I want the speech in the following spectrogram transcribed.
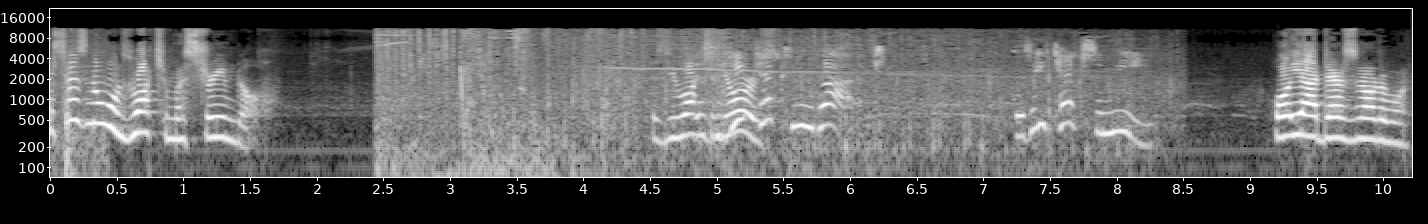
It says no one's watching my stream though. Is he watching Is watching he yours? texting back? Because he texted me. Oh yeah, there's another one.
